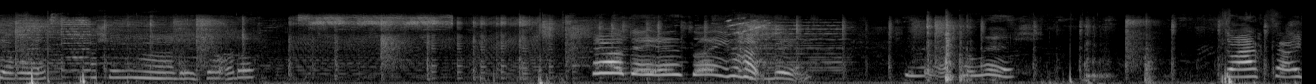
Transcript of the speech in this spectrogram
They got three people there. Shame they shot it. How they is saying like this? She's like a wish. So after I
